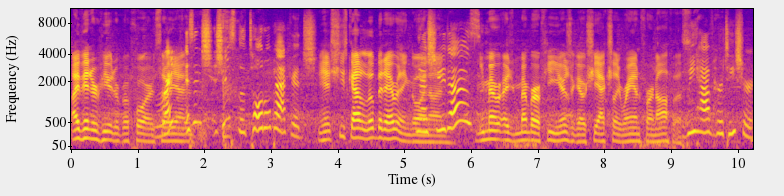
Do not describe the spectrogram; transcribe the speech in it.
I've interviewed her before, so right? yeah. Isn't she, she's the total package? yeah, she's got a little bit of everything going yeah, on. Yeah, she does. You remember? I remember a few years ago, she actually ran for an office. We have her T-shirt.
